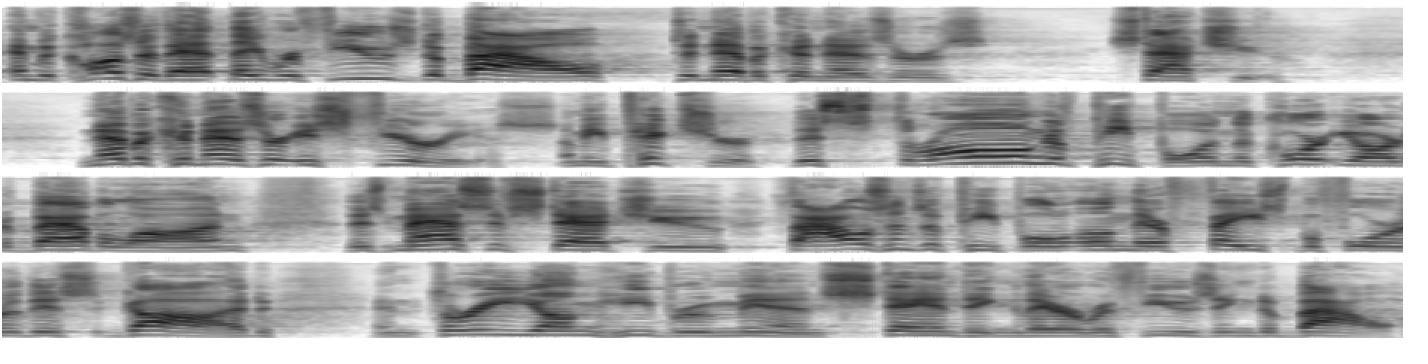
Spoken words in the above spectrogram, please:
and because of that, they refused to bow to Nebuchadnezzar's statue. Nebuchadnezzar is furious. I mean, picture this throng of people in the courtyard of Babylon, this massive statue, thousands of people on their face before this God, and three young Hebrew men standing there refusing to bow.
